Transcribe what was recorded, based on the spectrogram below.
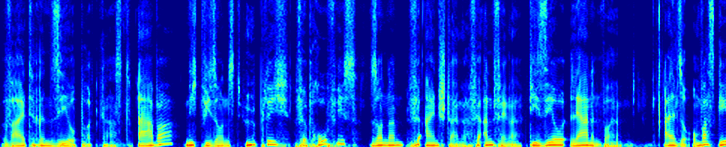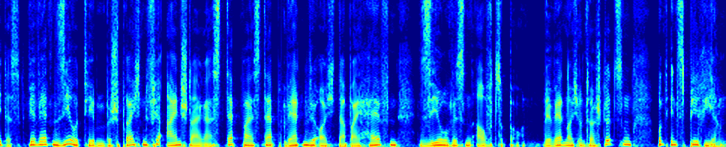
weiteren SEO-Podcast. Aber nicht wie sonst üblich für Profis, sondern für Einsteiger, für Anfänger, die SEO lernen wollen. Also, um was geht es? Wir werden SEO-Themen besprechen für Einsteiger. Step by Step werden wir euch dabei helfen, SEO-Wissen aufzubauen. Wir werden euch unterstützen und inspirieren.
